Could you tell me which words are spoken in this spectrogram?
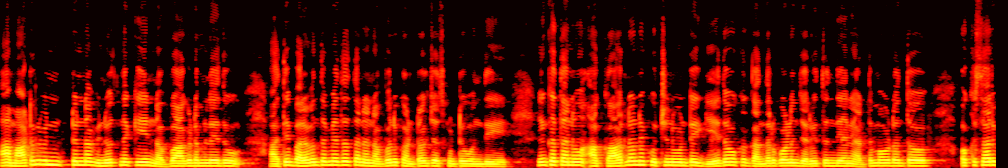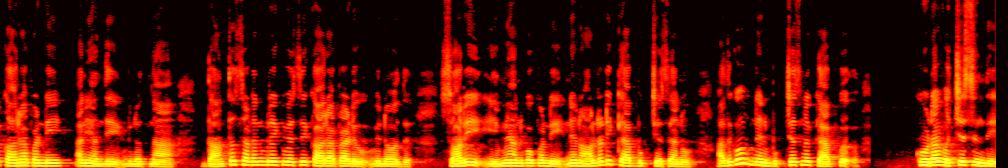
ఆ మాటలు వింటున్న వినూత్నకి నవ్వు ఆగడం లేదు. అతి బలవంతం మీద తన నవ్వును కంట్రోల్ చేసుకుంటూ ఉంది. ఇంకా తను ఆ కారులోనే కూర్చుని ఉంటే ఏదో ఒక గందరగోళం జరుగుతుంది అని అర్థమవడంతో ఒక్కసారి కారు ఆపండి అని అంది వినూత్న దాంతో సడన్ బ్రేక్ వేసి కారు ఆపాడు వినోద్. సారీ ఏమీ అనుకోకండి. నేను ఆల్రెడీ క్యాబ్ బుక్ చేశాను. అదిగో నేను బుక్ చేసిన క్యాబ్ కూడా వచ్చేసింది.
